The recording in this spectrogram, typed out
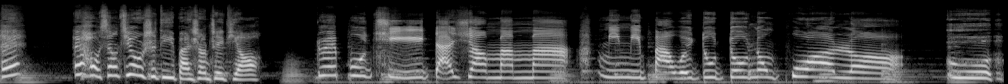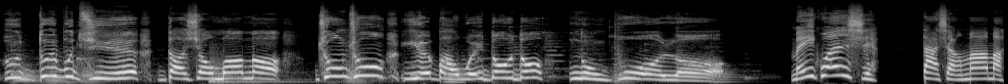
哎，哎，好像就是地板上这条。对不起，大象妈妈，咪咪把围兜兜弄破了。呃呃，对不起，大象妈妈，冲冲也把围兜兜弄破了。没关系，大象妈妈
